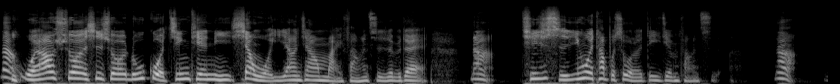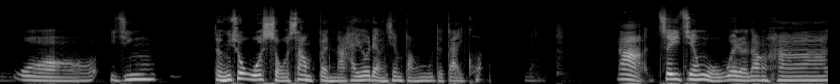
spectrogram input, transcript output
那我要说的是，说如果今天你像我一样这样买房子，对不对？那其实，因为它不是我的第一间房子，那我已经等于说，我手上本来还有两间房屋的贷款。那这一间，我为了让它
